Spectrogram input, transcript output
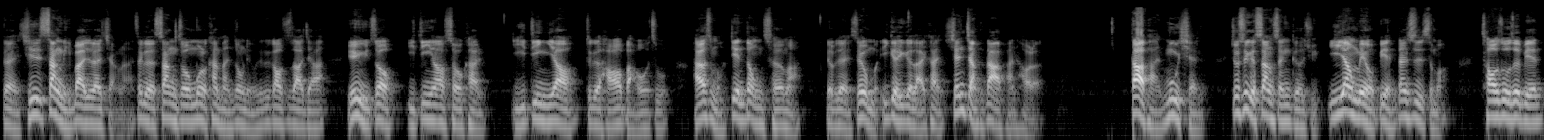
对，其实上礼拜就在讲了，这个上周末的看盘重点，我就告诉大家，元宇宙一定要收看，一定要这个好好把握住。还有什么电动车嘛，对不对？所以我们一个一个来看，先讲大盘好了。大盘目前就是一个上升格局，一样没有变，但是什么操作这边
